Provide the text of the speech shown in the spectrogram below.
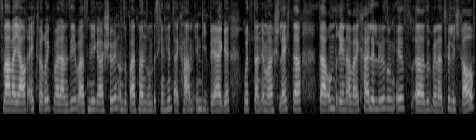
Es war aber ja auch echt verrückt, weil am See war es mega schön und sobald man so ein bisschen hinterkam in die Berge, wurde es dann immer schlechter. Da umdrehen aber keine Lösung ist, äh, sind wir natürlich rauf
